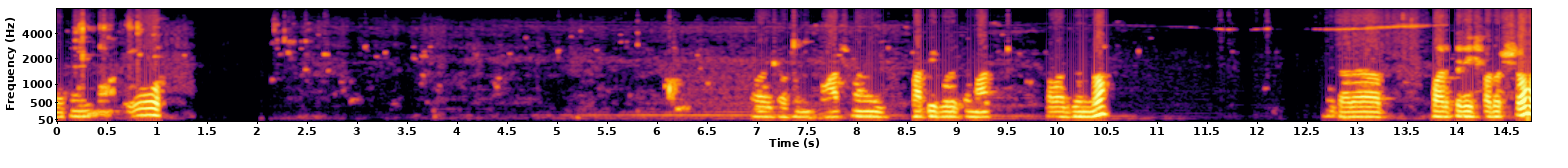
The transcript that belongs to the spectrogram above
দেখুন ও ওই দেখুন মাছ মানে ছাপি পড়েছে মাছ খাওয়ার জন্য। তারা পার্কেরই সদস্য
